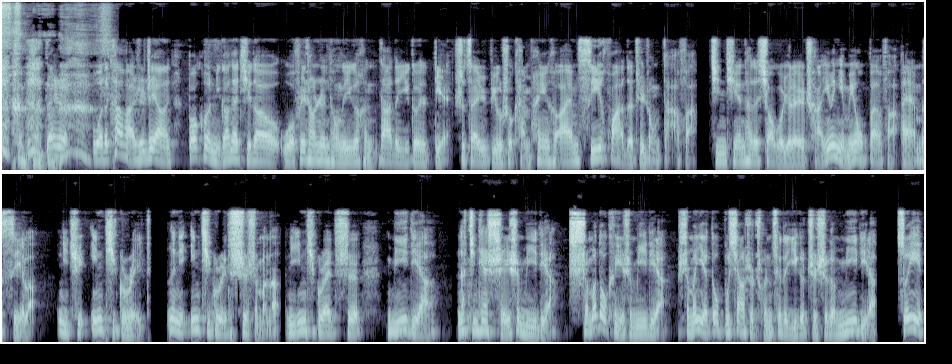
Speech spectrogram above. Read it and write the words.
但是我的看法是这样，包括你刚才提到，我非常认同的一个很大的一个点，是在于比如说 campaign 和 IMC 化的这种打法，今天它的效果越来越差，因为你没有办法 IMC 了，你去 integrate，那你 integrate 是什么呢？你 integrate 是 media。那今天谁是 media？什么都可以是 media，什么也都不像是纯粹的一个只是个 media。所以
